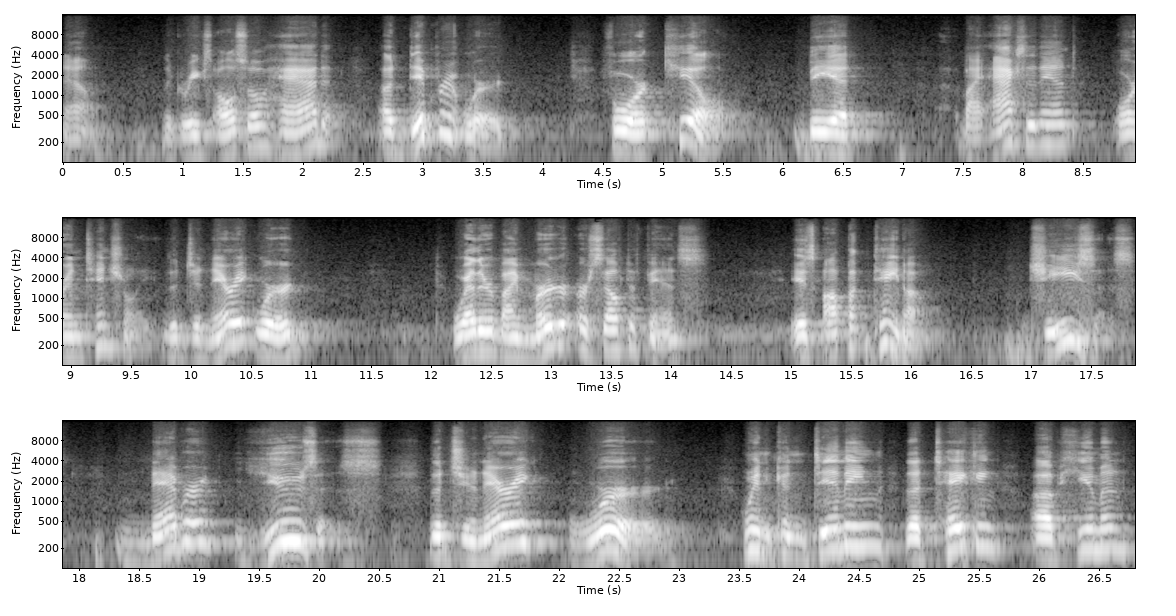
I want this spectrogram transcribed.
Now, the Greeks also had a different word for kill, be it by accident or intentionally. The generic word, whether by murder or self-defense, is apokteino. Jesus never uses the generic word when condemning the taking of human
